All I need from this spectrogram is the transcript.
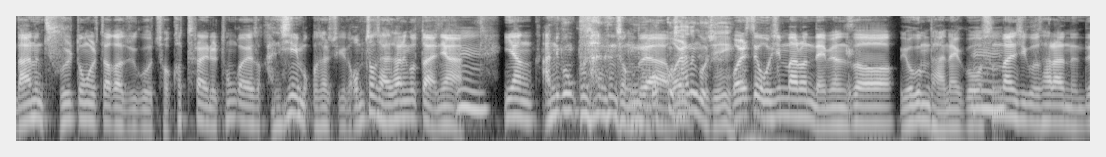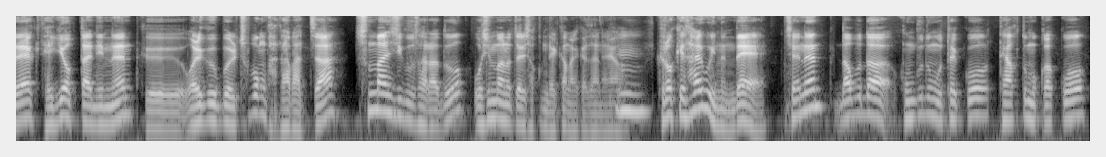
나는 죽을 똥을 싸가지고 저 커트라인을 통과해서 간신히 먹고 살 수 있는 엄청 잘 사는 것도 아니야. 음. 그냥 안 굶고 사는 정도야. 음, 먹고 월- 사는 거지. 월세 50만 원 내면서 요금 다 내고 음. 숨만 쉬고 살았는데 대기업 다니는 그 월급을 초봉 받아봤자 숨만 쉬고 살아도 50만 원짜리 적금 낼까 말까잖아요. 음. 그렇게 살고 있는데 쟤는 나보다 공부도 못했고 대학도 못 갔고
